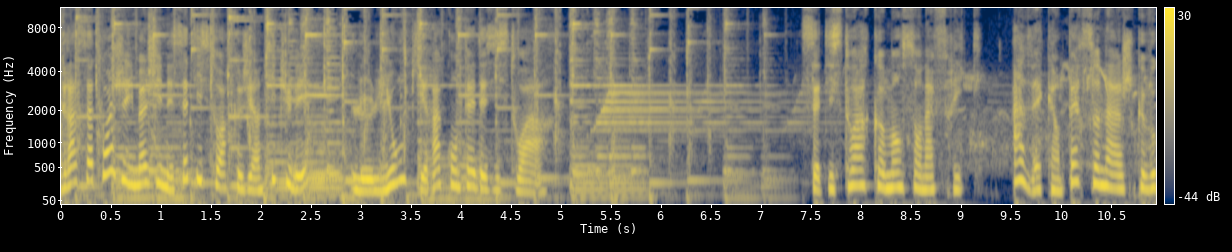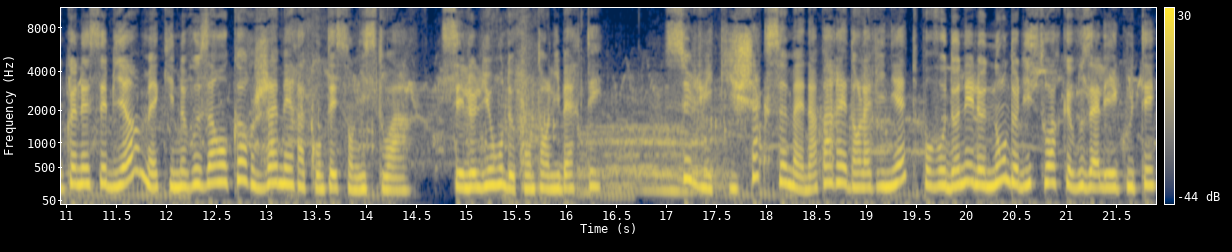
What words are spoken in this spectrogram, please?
Grâce à toi, j'ai imaginé cette histoire que j'ai intitulée Le lion qui racontait des histoires. Cette histoire commence en Afrique avec un personnage que vous connaissez bien mais qui ne vous a encore jamais raconté son histoire. C'est le lion de Conte en Liberté. Celui qui chaque semaine apparaît dans la vignette pour vous donner le nom de l'histoire que vous allez écouter.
